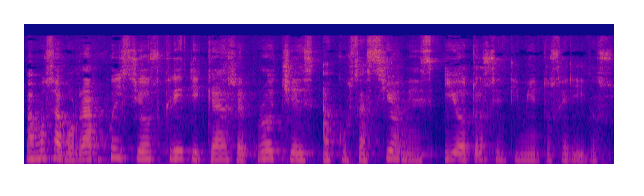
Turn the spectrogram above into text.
Vamos a borrar juicios, críticas, reproches, acusaciones y otros sentimientos heridos.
